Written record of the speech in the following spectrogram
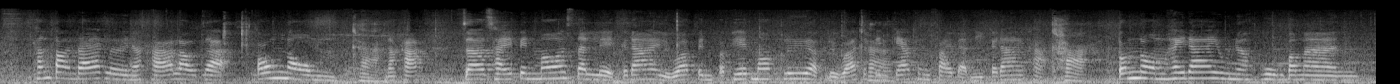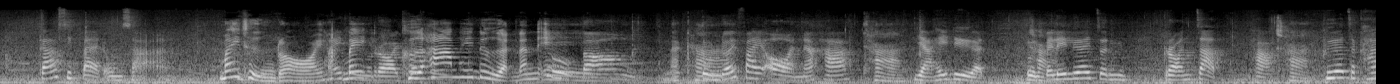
ำขั้นตอนแรกเลยนะคะ เราจะต้มนมค่ะ นะคะ จะใช้เป็นหม้อสแตนเลสก็ได้ หรือว่าเป็นประเภทหม้อเคลือบ หรือว่าจะเป็นค่ะแก้วทนไฟแบบนี้ก็ได้ค่ะ ค่ะ ต้มนมให้ได้อุณหภูมิประมาณ 98 องศา ไม่ถึงร้อยไม่ถึงร้อยคือห้ามให้เดือดนั่นเอง ถูกต้องนะคะตุ๋นด้วยไฟอ่อนนะคะ ค่ะ อย่าให้เดือดตุ๋นค่ะไปเรื่อยๆ จนร้อนจัดค่ะค่ะ เพื่อจะฆ่า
